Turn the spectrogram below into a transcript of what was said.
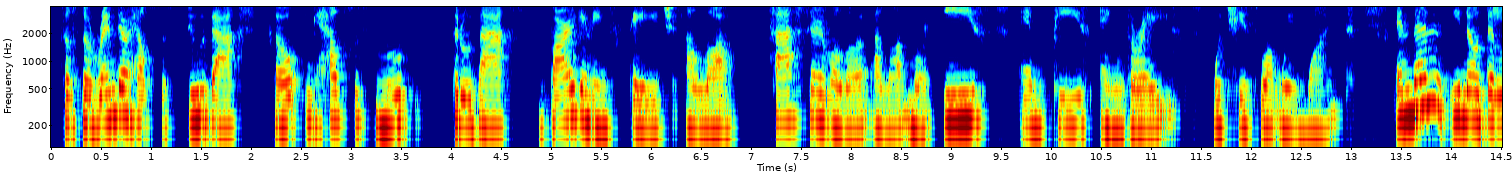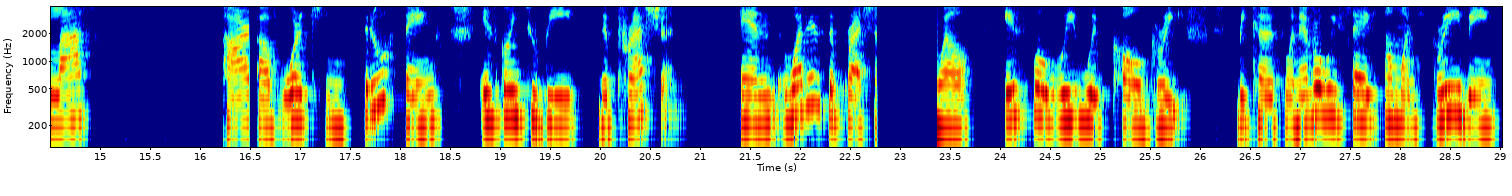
So surrender helps us do that. So it helps us move through that bargaining stage a lot faster and a lot, a lot more ease and peace and grace, which is what we want. And then, you know, the last part of working through things is going to be depression. And what is depression? Well, it's what we would call grief because whenever we say someone's grieving,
